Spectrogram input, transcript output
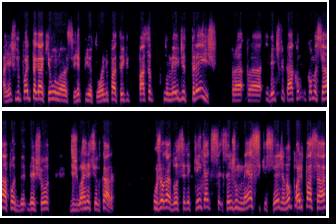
a gente não pode pegar aqui um lance, repito, onde o Patrick passa no meio de três para identificar como, como assim, ah, pô, deixou desguarnecido. Cara, um jogador, seja quem quer que seja, seja o Messi que seja, não pode passar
